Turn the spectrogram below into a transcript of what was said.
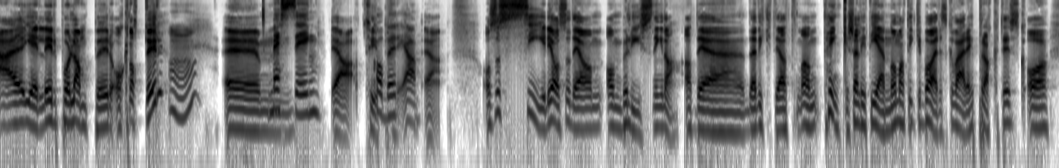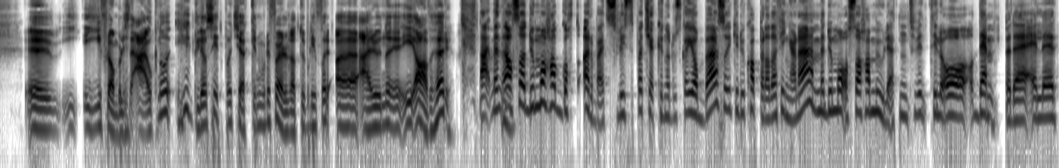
er, gjelder på lamper og knotter. Mm. Um, Messing, Ja, typ. kobber, ja. Ja. Og så sier de også det om, om belysning, da. At det, det er viktig at man tenker seg litt igjennom. At det ikke bare skal være praktisk og eh, i gi flombelysning. Det er jo ikke noe hyggelig å sitte på et kjøkken hvor du føler at du for, eh, er under, i avhør. Nei, men altså, du må ha godt arbeidslyst på et kjøkken når du skal jobbe, så ikke du kapper av deg fingrene, men du må også ha muligheten til, til å dempe det, eller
